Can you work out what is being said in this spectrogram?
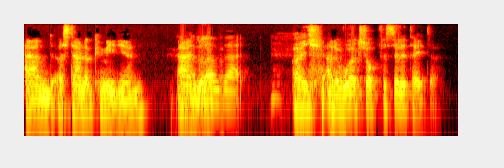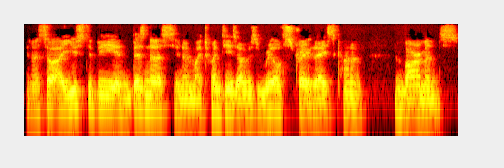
and a stand up comedian. And I love a, that. A, and a workshop facilitator. You know, so I used to be in business. You know, in my twenties, I was real straight laced kind of environments,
